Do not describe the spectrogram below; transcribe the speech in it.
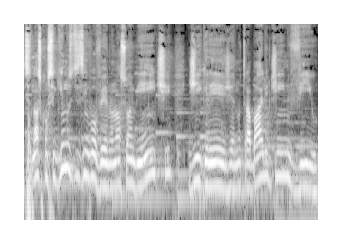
Se nós conseguimos desenvolver no nosso ambiente de igreja, no trabalho de envio,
